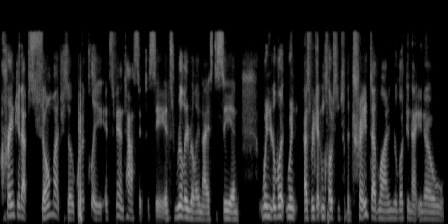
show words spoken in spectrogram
crank it up so much so quickly, it's fantastic to see. It's really, really nice to see. And when you're look when as we're getting closer to the trade deadline, and you're looking at, you know,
